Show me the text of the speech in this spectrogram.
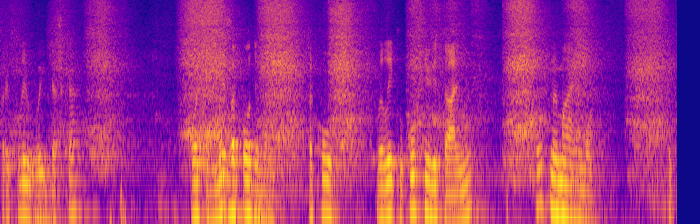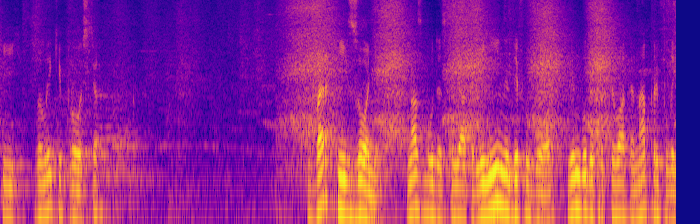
приплив витяжка. Потім ми заходимо в таку велику кухню-вітальню. Тут ми маємо такий великий простір. В верхній зоні у нас буде стояти лінійний дифузор, він буде працювати на приплив.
